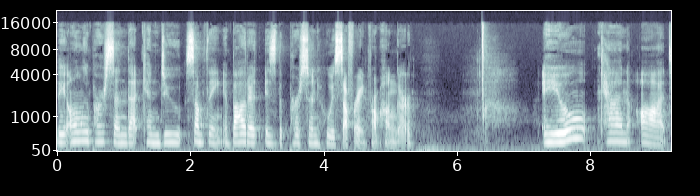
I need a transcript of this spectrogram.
The only person that can do something about it is the person who is suffering from hunger. You cannot,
